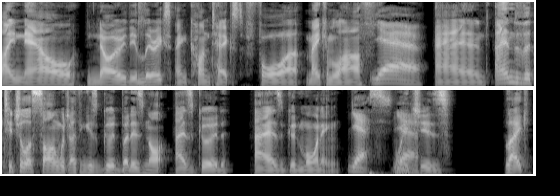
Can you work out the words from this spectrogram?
I now know the lyrics and context for "Make 'Em Laugh" yeah. and and the titular song, which I think is good, but is not as good as "Good Morning," Yes. Yeah. which is like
